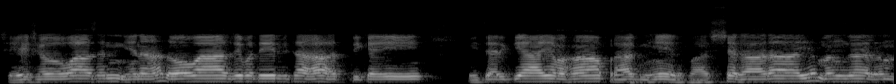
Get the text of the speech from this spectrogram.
शेषो वा सन्न्यनादो वा श्रीपतिर्विसात्विकै। శ్రీపతిర్విసాత్వికై వితర్గ్యాయ మహాప్రాజ్ఞైర్భాష్యకారాయ మంగళం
